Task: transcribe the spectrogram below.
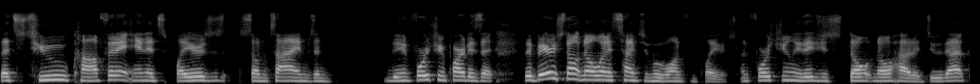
that's too confident in its players sometimes. And the unfortunate part is that the Bears don't know when it's time to move on from players. Unfortunately, they just don't know how to do that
